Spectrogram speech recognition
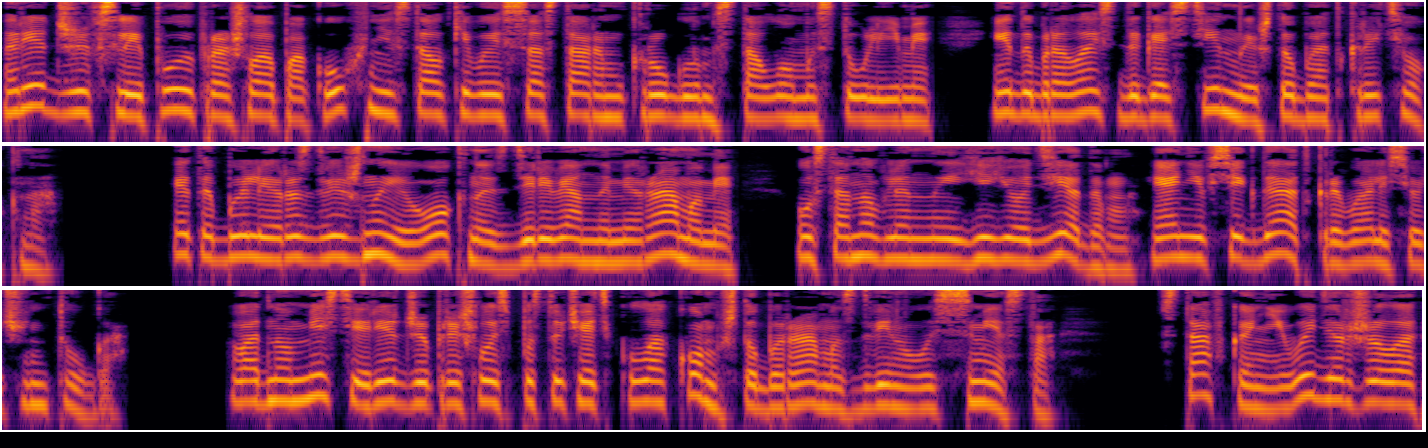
Реджи вслепую прошла по кухне, сталкиваясь со старым круглым столом и стульями, и добралась до гостиной, чтобы открыть окна. Это были раздвижные окна с деревянными рамами, установленные ее дедом, и они всегда открывались очень туго. В одном месте Реджи пришлось постучать кулаком, чтобы рама сдвинулась с места. Вставка не выдержала,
